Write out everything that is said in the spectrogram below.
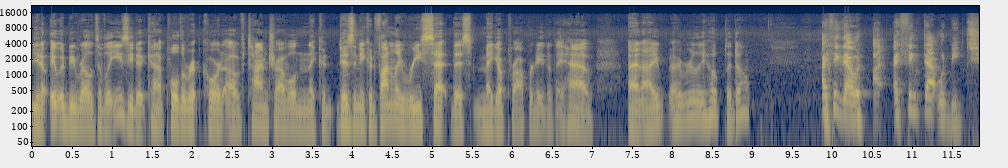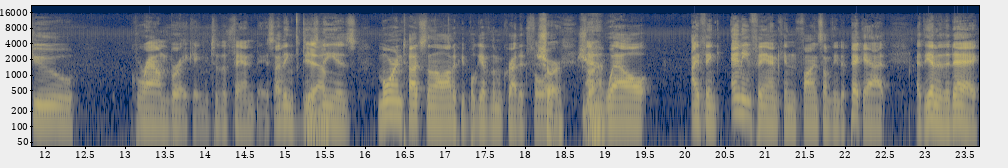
you know, it would be relatively easy to kind of pull the ripcord of time travel, and they could Disney could finally reset this mega property that they have, and I I really hope they don't. I think that would I, I think that would be too groundbreaking to the fan base. I think Yeah. Disney is more in touch than a lot of people give them credit for. Sure, sure. And well, I think any fan can find something to pick at. At the end of the day,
